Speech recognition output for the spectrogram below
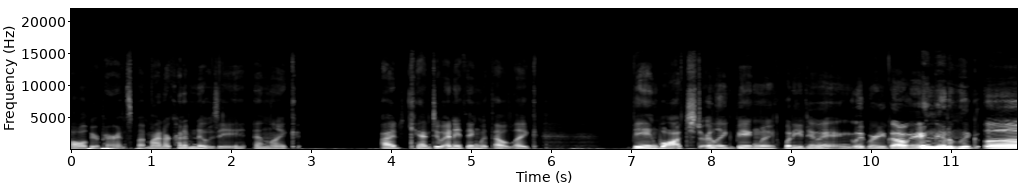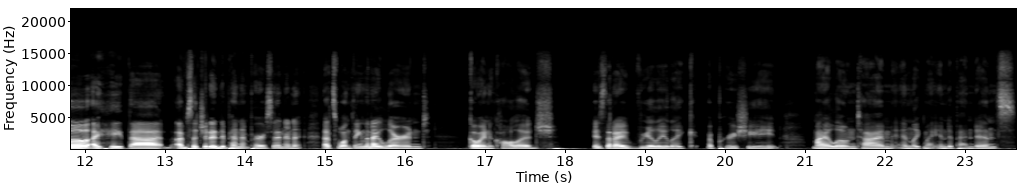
all of your parents but mine are kind of nosy and like i can't do anything without like being watched or like being like what are you doing? Like where are you going? And i'm like oh i hate that. I'm such an independent person. And it, that's one thing that i learned going to college is that I really like appreciate my alone time and like my independence.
